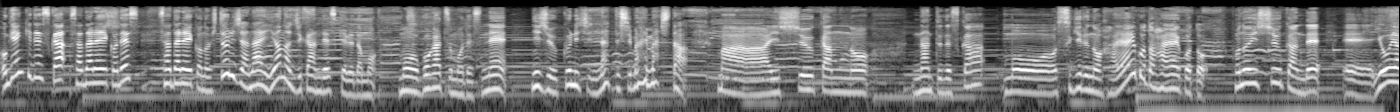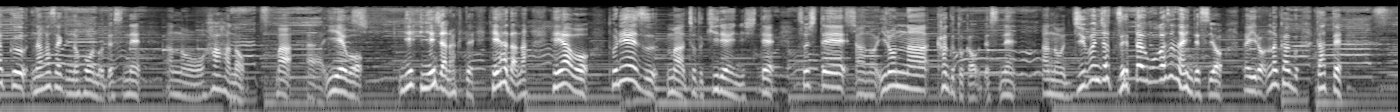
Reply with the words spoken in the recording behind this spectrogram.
お元気ですか？佐田玲子です。佐田玲子の一人じゃないよの時間ですけれどももう5月もですね29日になってしまいました。まあ1週間のなんていうんですかもう過ぎるの早いこと早いことこの1週間で、えーようやく長崎の方のですねあの母の、まあ、家を家家じゃなくて部屋だな。部屋をとりあえずまあちょっときれいにしてそしてあのいろんな家具とかをですねあの自分じゃ絶対動かせないんですよ。いろんな家具。だって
